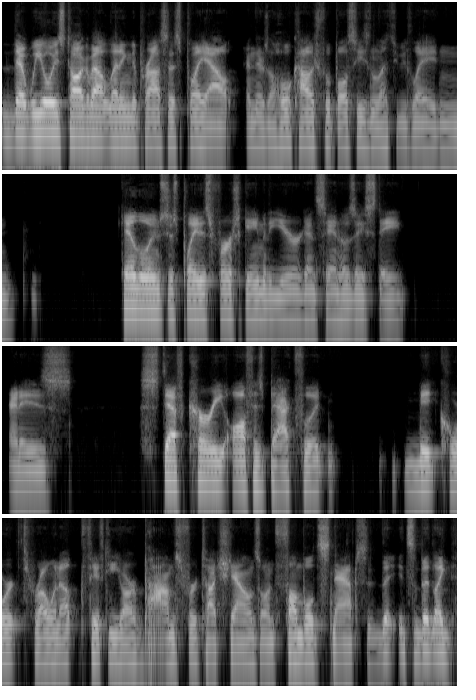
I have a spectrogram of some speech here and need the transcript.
that we always talk about letting the process play out, and there's a whole college football season left to be played, and Caleb Williams just played his first game of the year against San Jose State and is Steph Curry off his back foot mid court throwing up 50 yard bombs for touchdowns on fumbled snaps. It's a bit like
